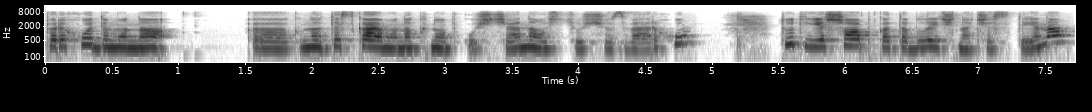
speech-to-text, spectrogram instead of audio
переходимо на, е, натискаємо на кнопку ще на ось цю що зверху. Тут є шапка таблична частина.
